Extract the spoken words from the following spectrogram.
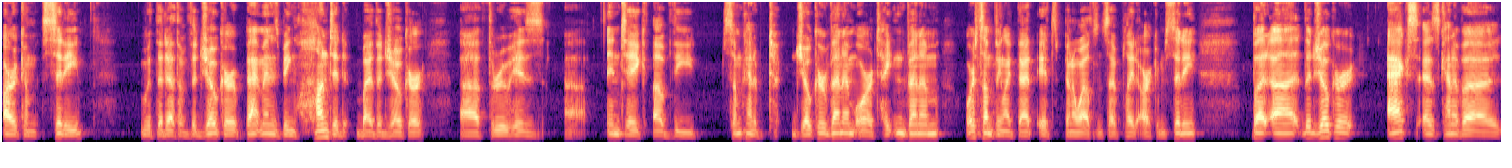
Arkham City, with the death of the Joker, Batman is being haunted by the Joker uh, through his uh, intake of the some kind of t- Joker venom or Titan venom or something like that. It's been a while since I've played Arkham City, but uh, the Joker acts as kind of a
